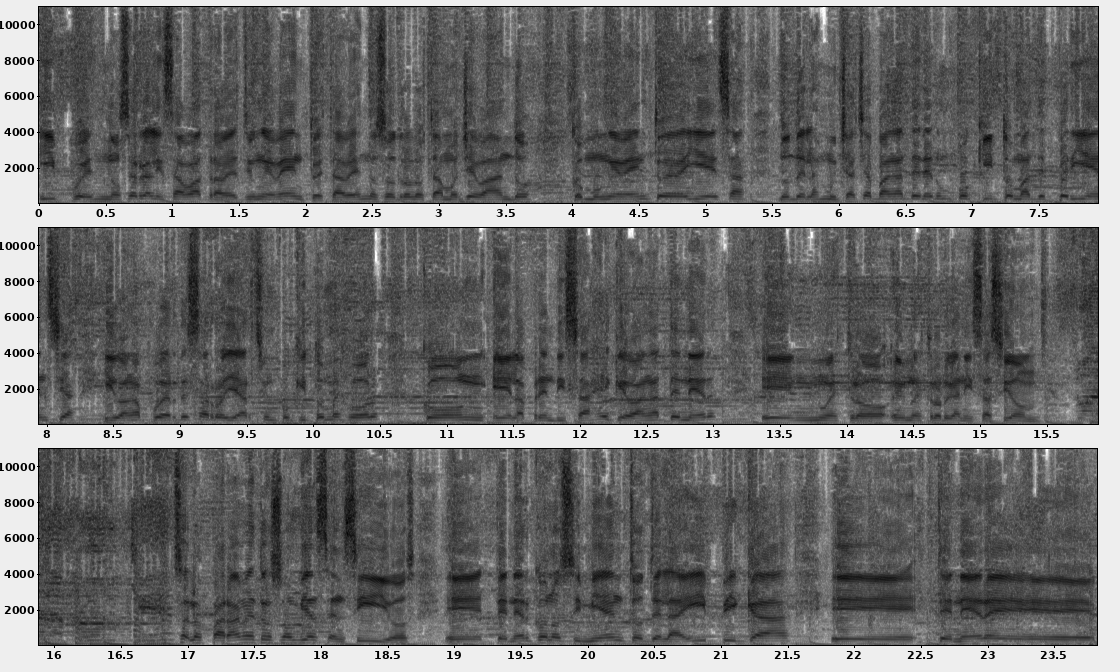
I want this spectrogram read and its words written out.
y pues no se realizaba a través de un evento. Esta vez nosotros lo estamos llevando como un evento de belleza donde las muchachas van a tener un poquito más de experiencia y van a poder desarrollarse un poquito mejor con el aprendizaje que van a tener en, nuestro, en nuestra organización. Los parámetros son bien sencillos, eh, tener conocimientos de la hípica, eh, tener... Eh,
